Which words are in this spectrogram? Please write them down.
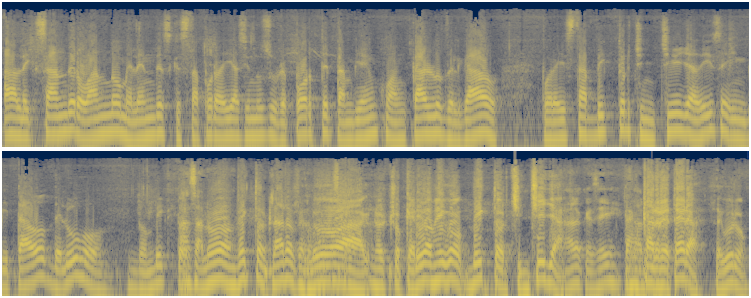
Alexander Obando Meléndez, que está por ahí haciendo su reporte. También Juan Carlos Delgado. Por ahí está Víctor Chinchilla, dice, invitado de lujo, don Víctor. Ah, saludo, don Víctor, claro. Que saludo a nuestro querido amigo Víctor Chinchilla. Claro que sí. En carretera, seguro.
